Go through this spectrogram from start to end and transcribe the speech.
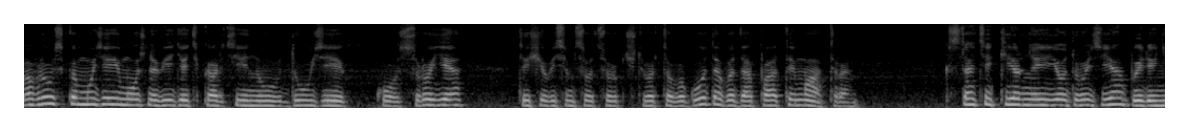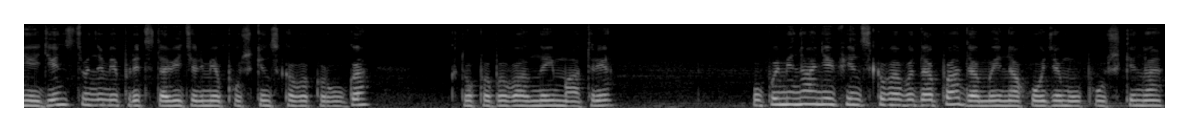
А в Русском музее можно видеть картину Дузи Косруе 1844 года «Водопад Иматра». Кстати, Керн и ее друзья были не единственными представителями Пушкинского круга, кто побывал на Иматре. Упоминание финского водопада мы находим у Пушкина,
